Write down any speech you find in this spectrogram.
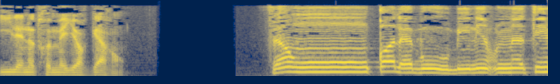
il est notre meilleur garant. فانقلبوا بنعمة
